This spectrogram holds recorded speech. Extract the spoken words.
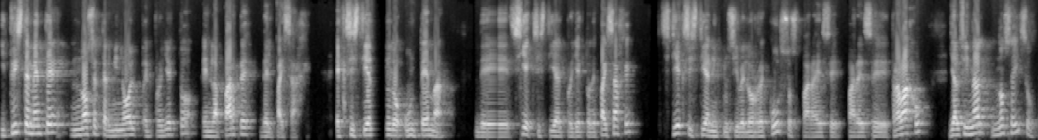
Y tristemente no se terminó el, proyecto en la parte del paisaje, existiendo un tema de si existía el proyecto de paisaje, sí existían inclusive los recursos para ese, para ese trabajo y al final no se hizo.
